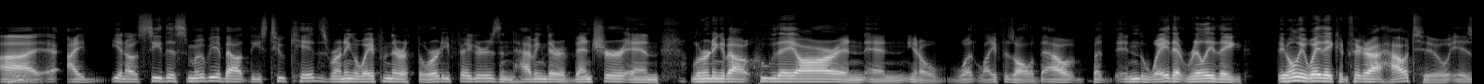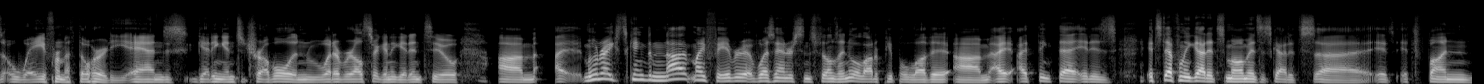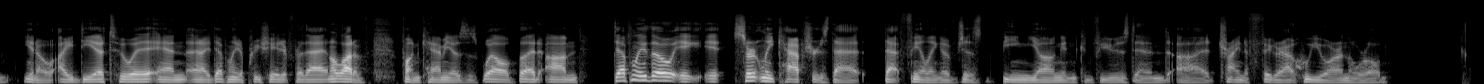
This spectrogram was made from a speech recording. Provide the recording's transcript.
Uh, I, you know, see this movie about these two kids running away from their authority figures and having their adventure and learning about who they are and and you know what life is all about. But in the way that really they the only way they can figure out how to is away from authority and getting into trouble and whatever else they're going to get into. Um, I, Moonrise Kingdom, not my favorite of Wes Anderson's films. I know a lot of people love it. Um, I, I think that it is. It's definitely got its moments. It's got its uh, its its fun, you know, idea to it, and and I definitely appreciate it for that, and a lot of fun cameos as well. But um, definitely though, it it certainly captures that that feeling of just being young and confused and uh, trying to figure out who you are in the world.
